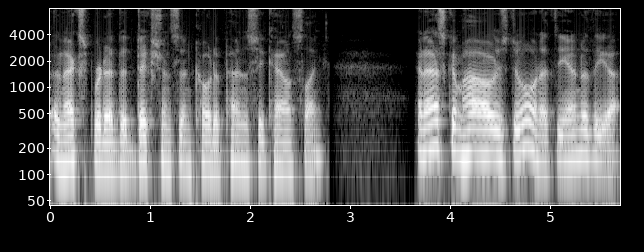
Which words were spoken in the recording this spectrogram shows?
an expert at addictions and codependency counseling and asked him how I was doing. At the end of the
